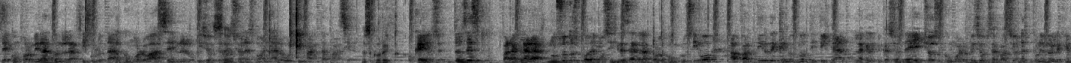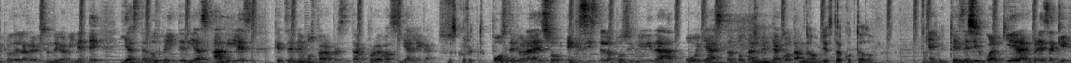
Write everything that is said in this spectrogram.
de, conformidad con el artículo tal como lo hace en el oficio de observaciones o en la última acta parcial. Es correcto. Ok, entonces, para aclarar, nosotros podemos ingresar el acuerdo conclusivo a partir de que nos notifican la calificación de hechos como el oficio de observaciones poniendo el ejemplo de la revisión de gabinete, y hasta los 20 días hábiles que tenemos para presentar pruebas y alegatos. Es correcto. Posterior a eso, ¿existe la posibilidad o ya está totalmente acotado? No, ya está acotado. Es decir, cualquier empresa que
